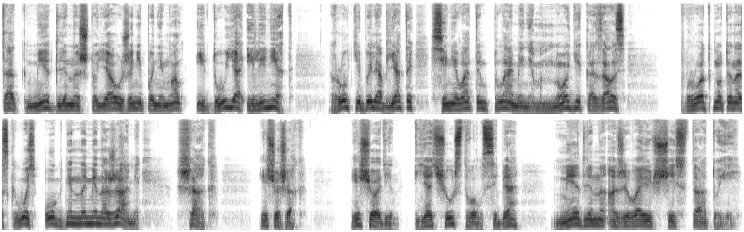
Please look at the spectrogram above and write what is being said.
так медленно, что я уже не понимал, иду я или нет. Руки были объяты синеватым пламенем, ноги, казалось, проткнуты насквозь огненными ножами. Шаг, еще шаг, еще один. Я чувствовал себя медленно оживающей статуей,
